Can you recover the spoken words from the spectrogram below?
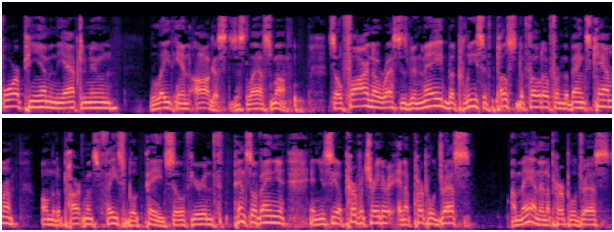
4 p.m. in the afternoon late in August, just last month. So far, no arrest has been made, but police have posted a photo from the bank's camera on the department's Facebook page. So if you're in Pennsylvania and you see a perpetrator in a purple dress, a man in a purple dress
